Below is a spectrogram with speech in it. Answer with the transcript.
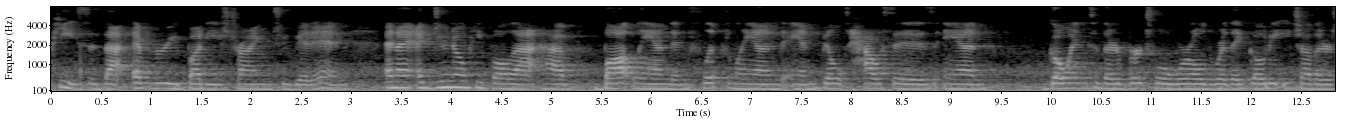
piece is that everybody's trying to get in. And I, I do know people that have bought land and flipped land and built houses and go into their virtual world where they go to each other's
